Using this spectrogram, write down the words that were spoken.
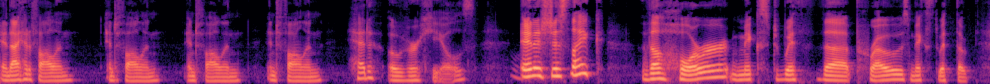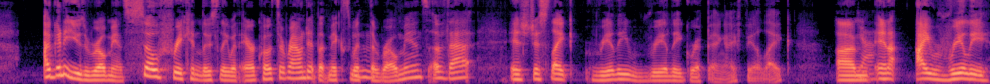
And I had fallen, and fallen, and fallen, and fallen, head over heels. And it's just like the horror mixed with the prose, mixed with the. I'm going to use romance so freaking loosely with air quotes around it, but mixed with the romance of that is just like really, really gripping, I feel like. Um, Yeah. And I, I really,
